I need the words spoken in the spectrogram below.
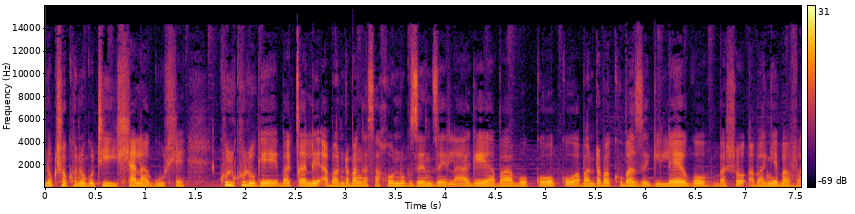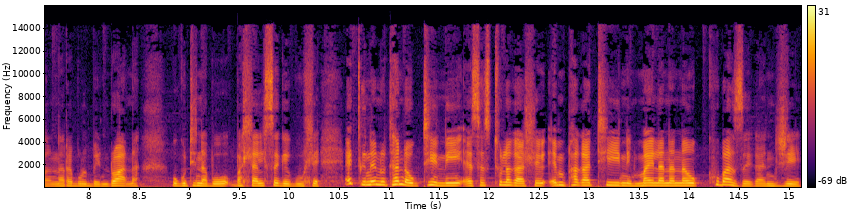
Nokusho khona ukuthi ihlala kuhle. Khulukhulu-ke bacale abantu abangasahoni ukuzenzela-ke ababogogo abantu abakhubazekileko basho abanye ba-vulnerable bentwana ukuthi nabo bahlaliseke kuhle. Egcineni uthanda ukuthini esesithula kahle emphakathini mayelana nokukhubazeka nje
